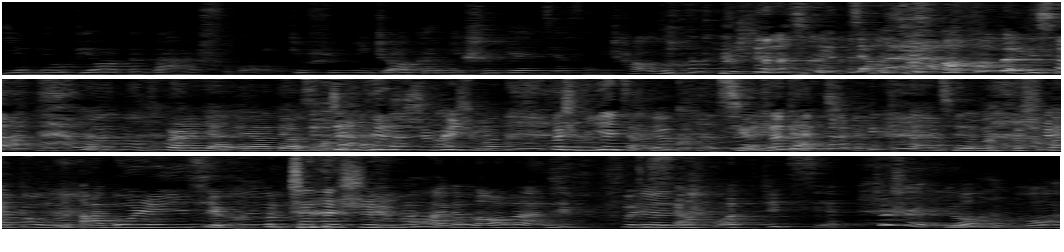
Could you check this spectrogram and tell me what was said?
也没有必要跟大家说了，就是你只要跟你身边阶层差不多的人去讲。等一下，我怎么突然眼泪要掉下来真的是为什么？为什么越讲越苦情的感觉？感觉我们不是跟我们打工人一起喝，真的是没办法跟老板去分享我这些。就是有很多，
